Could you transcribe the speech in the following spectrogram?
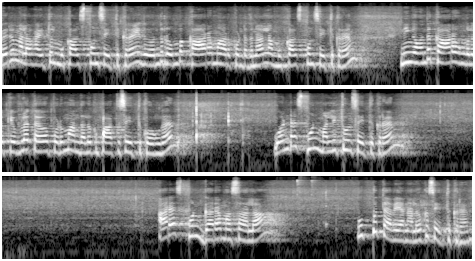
வெறும் மிளகாய் தூள் முக்கால் ஸ்பூன் சேர்த்துக்கிறேன். இது வந்து ரொம்ப காரமாக இருக்குன்றதுனால நான் முக்கால் ஸ்பூன் சேர்த்துக்கிறேன். நீங்கள் வந்து காரம் உங்களுக்கு எவ்வளோ தேவைப்படுமோ அந்த அளவுக்கு பார்த்து சேர்த்துக்கோங்க. ஒன்றரை ஸ்பூன் மல்லித்தூள் சேர்த்துக்கிறேன். அரை ஸ்பூன் கரம் மசாலா. உப்பு தேவையான அளவுக்கு சேர்த்துக்கிறேன்.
